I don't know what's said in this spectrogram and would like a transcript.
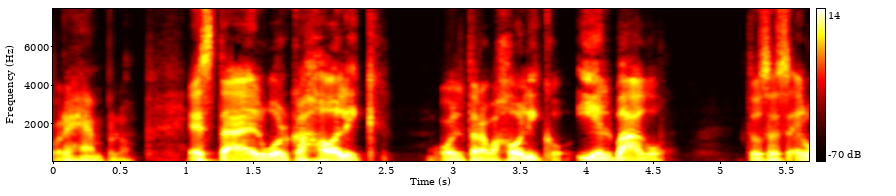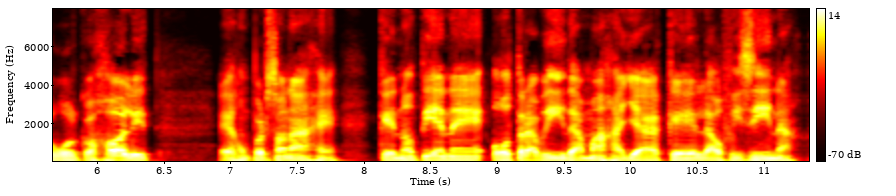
por ejemplo. Está el workaholic o el trabajólico y el vago. Entonces el workaholic es un personaje que no tiene otra vida más allá que la oficina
